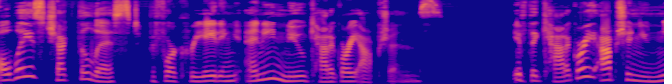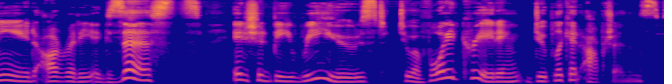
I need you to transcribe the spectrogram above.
always check the list before creating any new category options. If the category option you need already exists, it should be reused to avoid creating duplicate options.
